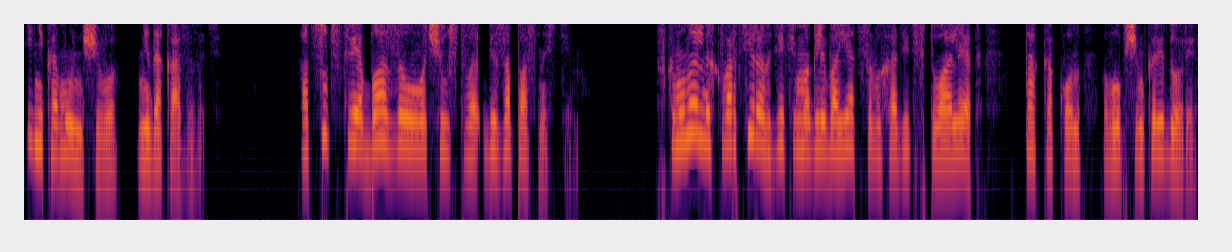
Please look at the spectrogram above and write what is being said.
и никому ничего не доказывать. Отсутствие базового чувства безопасности. В коммунальных квартирах дети могли бояться выходить в туалет, так как он в общем коридоре.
